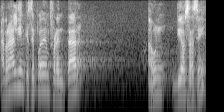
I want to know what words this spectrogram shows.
¿Habrá alguien que se pueda enfrentar a un Dios así?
